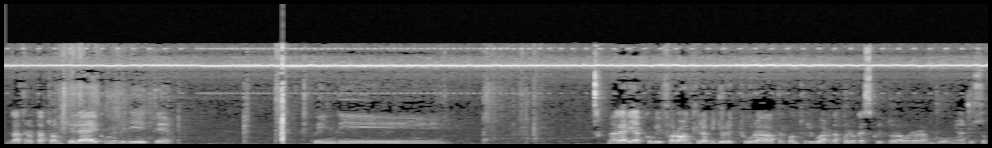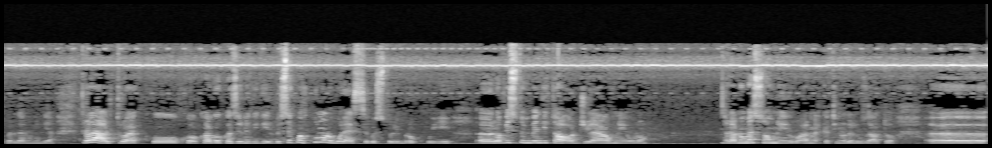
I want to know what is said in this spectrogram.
l'ha trattato anche lei, come vedete, quindi magari ecco vi farò anche la videolettura per quanto riguarda quello che ha scritto Laura Rangoni, eh, giusto per dare un'idea. Tra l'altro, ecco, colgo occasione di dirvi, se qualcuno lo volesse questo libro qui, eh, l'ho visto in vendita oggi, eh, a un euro. L'hanno messo a un euro eh, al mercatino dell'usato eh,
